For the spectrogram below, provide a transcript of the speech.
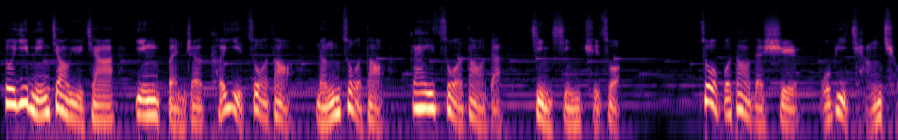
做一名教育家，应本着可以做到、能做到、该做到的，尽心去做；做不到的事，不必强求。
